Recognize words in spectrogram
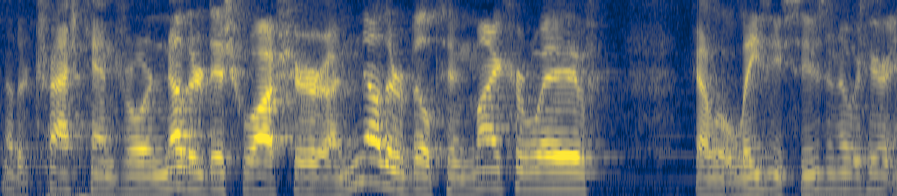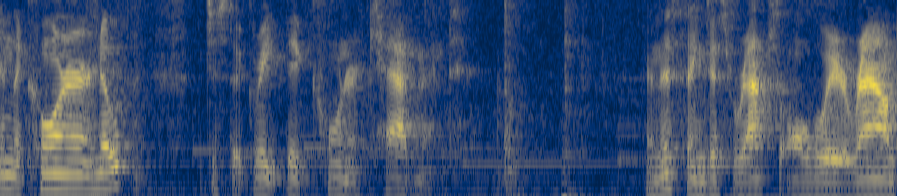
Another trash can drawer, another dishwasher, another built-in microwave. Got a little lazy Susan over here in the corner. Nope, just a great big corner cabinet. And this thing just wraps all the way around.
